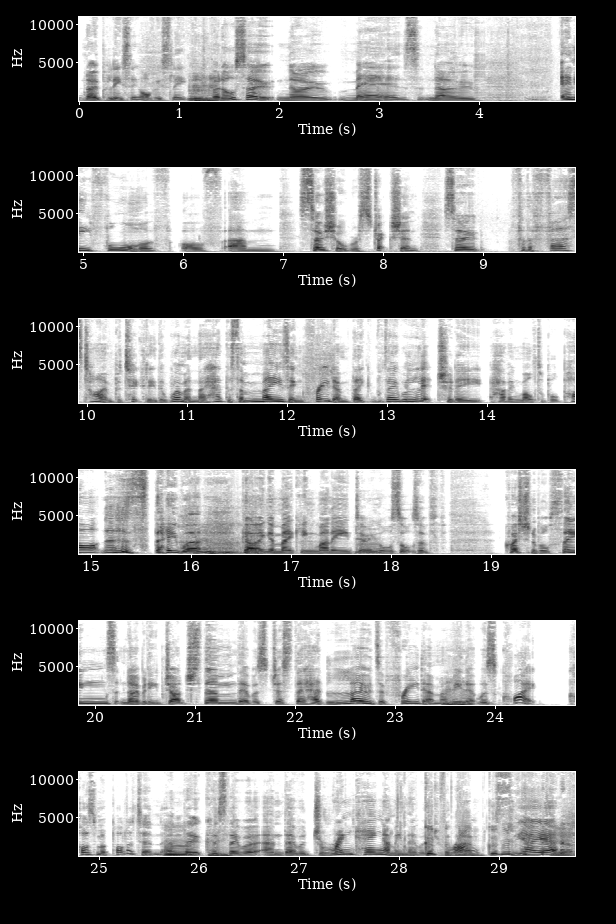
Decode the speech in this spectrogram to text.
no policing, obviously, but also no mayors, no any form of of um, social restriction. So. For the first time, particularly the women, they had this amazing freedom. They they were literally having multiple partners. They were going and making money, doing all sorts of questionable things. Nobody judged them. There was just they had loads of freedom. I Mm-hmm. mean, it was quite cosmopolitan, and because they, were and they were drinking. I mean, they were Mm. Good for them. Good for them. Yeah, yeah. Yeah.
